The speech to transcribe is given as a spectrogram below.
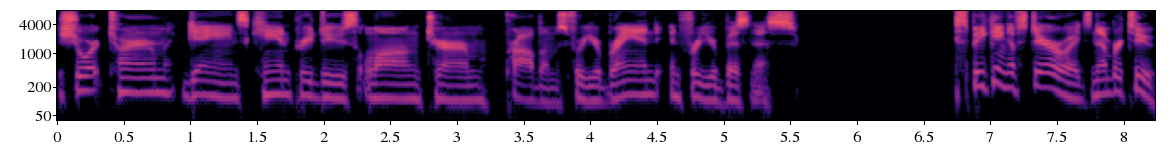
short term gains can produce long term problems for your brand and for your business. Speaking of steroids, number two,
